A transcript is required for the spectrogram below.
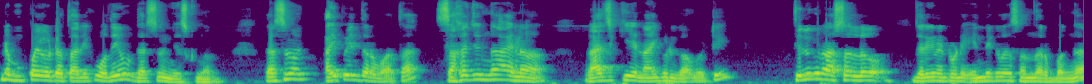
అంటే ముప్పై ఒకటో తారీఖు ఉదయం దర్శనం చేసుకున్నారు. దర్శనం అయిపోయిన తర్వాత సహజంగా ఆయన రాజకీయ నాయకుడు కాబట్టి తెలుగు రాష్ట్రాల్లో జరిగినటువంటి ఎన్నికల సందర్భంగా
